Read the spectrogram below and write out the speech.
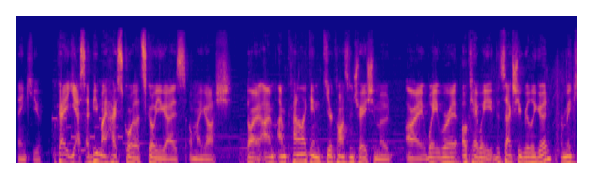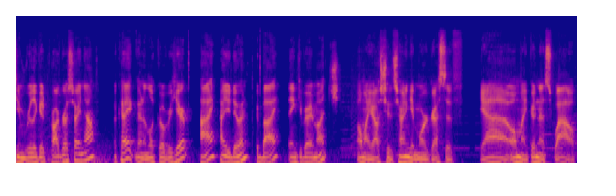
Thank you. Okay, yes, I beat my high score. Let's go, you guys. Oh my gosh. Sorry, I'm, I'm kind of like in pure concentration mode. All right, wait, we're at, okay, wait, this is actually really good. We're making really good progress right now. Okay, gonna look over here. Hi, how you doing? Goodbye. Thank you very much. Oh my gosh, dude, they're trying to get more aggressive. Yeah, oh my goodness, wow.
